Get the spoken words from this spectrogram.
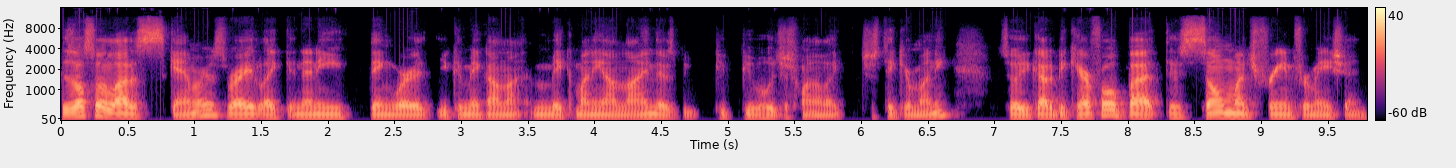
There's also a lot of scammers right? Like in anything where you can make online make money online there's people who just want to like just take your money. So you got to be careful but there's so much free information.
